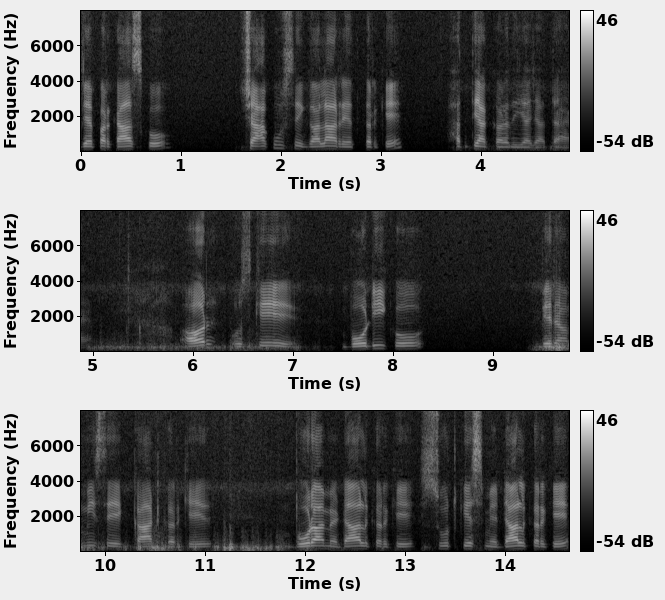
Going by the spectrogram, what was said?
जयप्रकाश को चाकू से गला रेत करके हत्या कर दिया जाता है और उसके बॉडी को बेरहमी से काट करके, बोरा में डाल करके, सूटकेस में डाल करके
